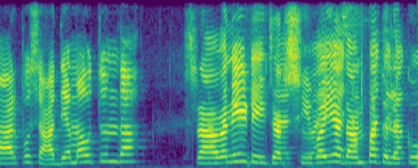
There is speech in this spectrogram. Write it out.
మార్పు సాధ్యమవుతుందా? శ్రావణి టీచర్ శివయ్య దంపతులకు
